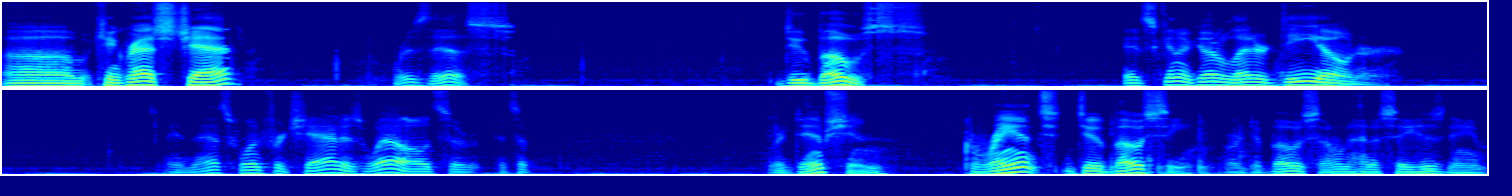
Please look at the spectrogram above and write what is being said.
Um, congrats, Chad. What is this? Dubose. It's gonna go to letter D owner. And that's one for Chad as well. It's a it's a redemption. Grant Dubose or Dubose, I don't know how to say his name.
